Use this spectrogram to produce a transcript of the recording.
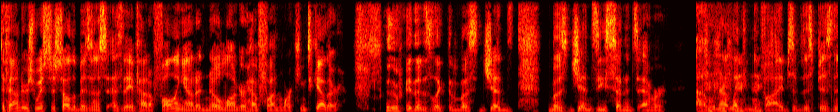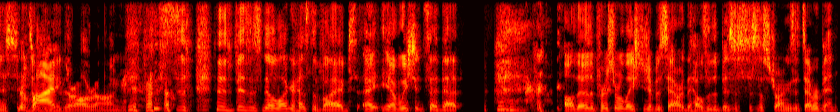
The founders wish to sell the business as they have had a falling out and no longer have fun working together. the way that is like the most Gen, most Gen Z sentence ever. Uh, we're not liking the vibes of this business. The vibes are all wrong. this, this, business no longer has the vibes. I, yeah, I wish it said that. Although the personal relationship is sour, the health of the business is as strong as it's ever been.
